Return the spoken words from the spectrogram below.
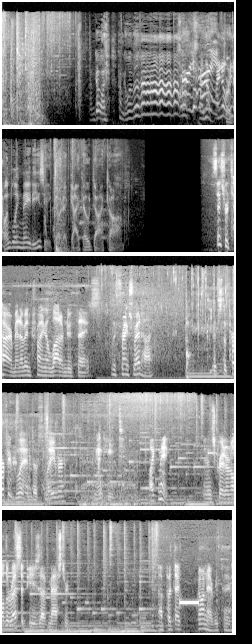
I'm going. I'm going. Ah! Hurry, I know, I know, I For know. bundling made easy, go to geico.com. Since retirement, I've been trying a lot of new things with Frank's Red Hot. It's the perfect blend of flavor and heat, like me. And it's great on all the recipes I've mastered. I put that on everything.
